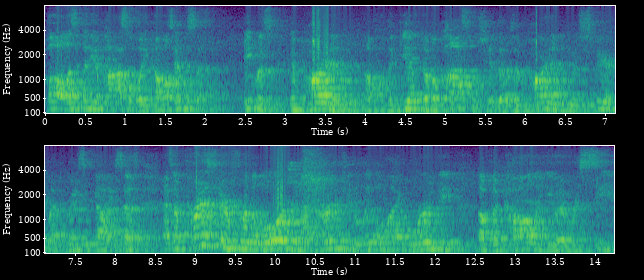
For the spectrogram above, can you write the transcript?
Paul, listen to the apostle, what he calls himself. He was imparted of the gift of apostleship that was imparted into his spirit by the grace of God. He says, As a prisoner for the Lord, then I urge you to live a life worthy of the calling you have received.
